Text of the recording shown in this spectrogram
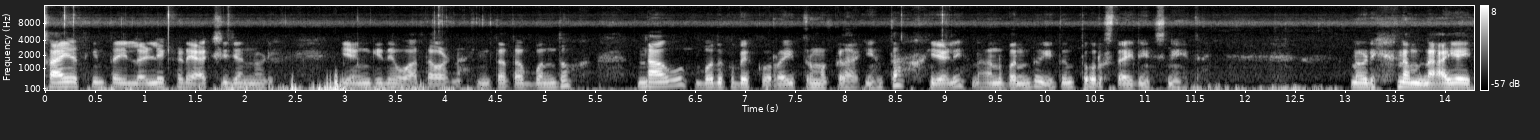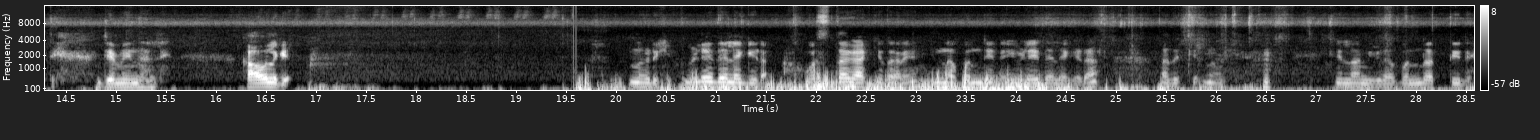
ಸಾಯೋದ್ಕಿಂತ ಇಲ್ಲಿ ಹಳ್ಳಿ ಕಡೆ ಆಕ್ಸಿಜನ್ ನೋಡಿ, ಹೆಂಗಿದೆ ವಾತಾವರಣ. ಇಂಥದ್ದು ಬಂದು ನಾವು ಬದುಕಬೇಕು ರೈತ್ರ ಮಕ್ಕಳಾಗಿ ಅಂತ ಹೇಳಿ ನಾನು ಬಂದು ಇದನ್ನು ತೋರಿಸ್ತಾ ಇದ್ದೀನಿ ಸ್ನೇಹಿತರೆ. ನೋಡಿ, ನಮ್ಮ ನಾಯಿ ಐತೆ ಜಮೀನಲ್ಲಿ, ಕಾವಲಿಗೆ. ನೋಡಿ, ವಿಳೆದೆಲೆ ಗಿಡ ಹೊಸ್ದಾಗಿ ಹಾಕಿದ್ದಾರೆ. ಇನ್ನೂ ಬಂದಿದೆ ವಿಳೆದೆಲೆ ಗಿಡ. ಅದಕ್ಕೆ ನೋಡಿ, ಇಲ್ಲೊಂದು ಗಿಡ ಬಂದು ಹತ್ತಿದೆ,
